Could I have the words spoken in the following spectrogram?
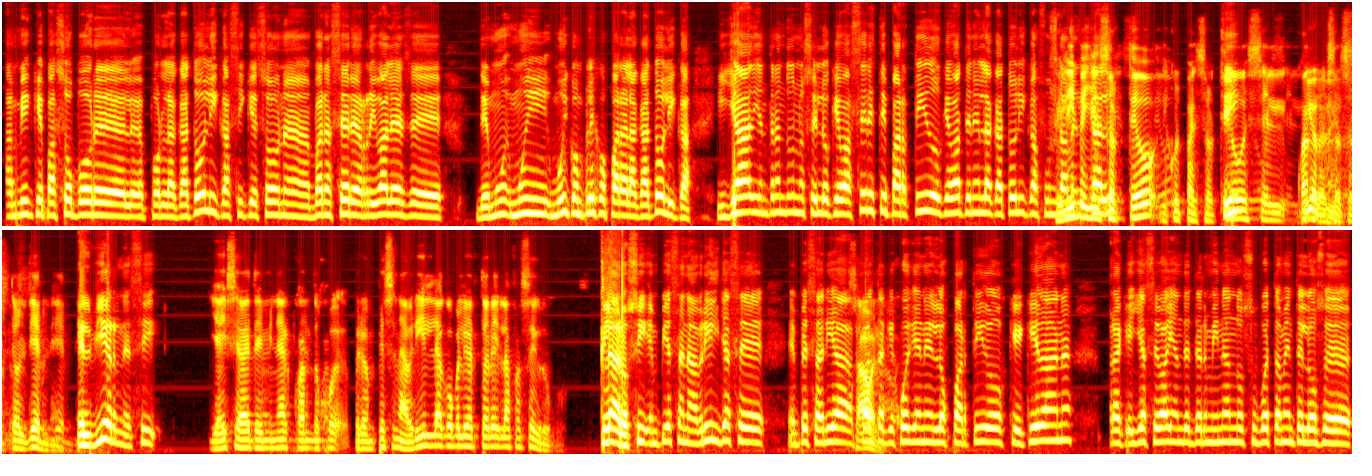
también que pasó por, el, por la Católica, así que son van a ser rivales de, muy, muy, muy complejos para la Católica. Y ya adentrándonos en lo que va a ser este partido que va a tener la Católica fundamental. Felipe, y el sorteo, disculpa, el sorteo ¿Sí? es el. ¿Cuándo es el sorteo? El viernes. El viernes, sí. Y ahí se va a determinar cuándo juega. Pero empieza en abril la Copa Libertadores en la fase de grupo. Claro, sí, empieza en abril, ya se empezaría, O sea, falta ahora, que jueguen en los partidos que quedan para que ya se vayan determinando supuestamente los, eh,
